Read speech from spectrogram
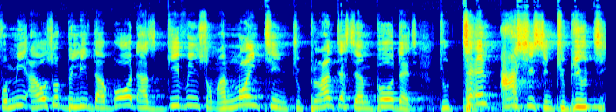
for me, I also believe that God has given some anointing to planters and builders to turn ashes into beauty.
